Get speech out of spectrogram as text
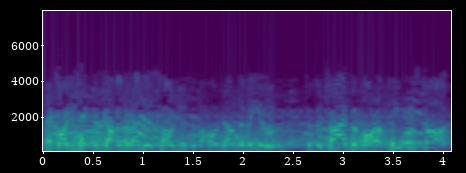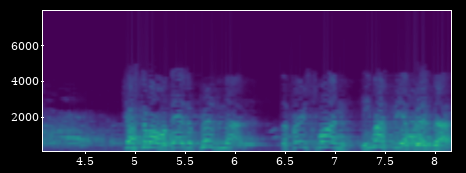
They're going to take the governor and his soldiers to the Hotel de Ville to be tried before a people's court. Just a moment, there's a prisoner. The first one, he must be a prisoner.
